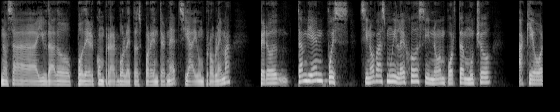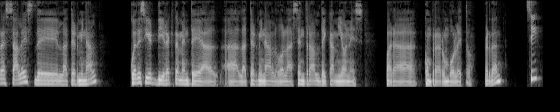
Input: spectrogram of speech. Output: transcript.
nos ha ayudado poder comprar boletos por internet si hay un problema, pero también pues si no vas muy lejos y no importa mucho a qué hora sales de la terminal, puedes ir directamente a, la terminal o la central de camiones para comprar un boleto, ¿verdad? Sí,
